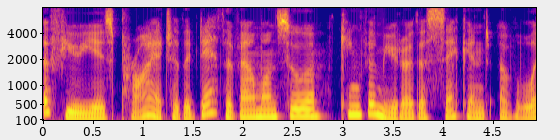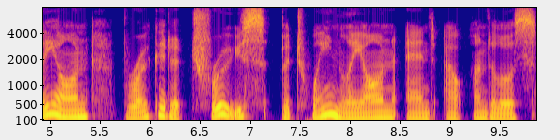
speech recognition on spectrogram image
A few years prior to the death of Almansur, King Vermudo II of Leon brokered a truce between Leon and Al Andalus.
